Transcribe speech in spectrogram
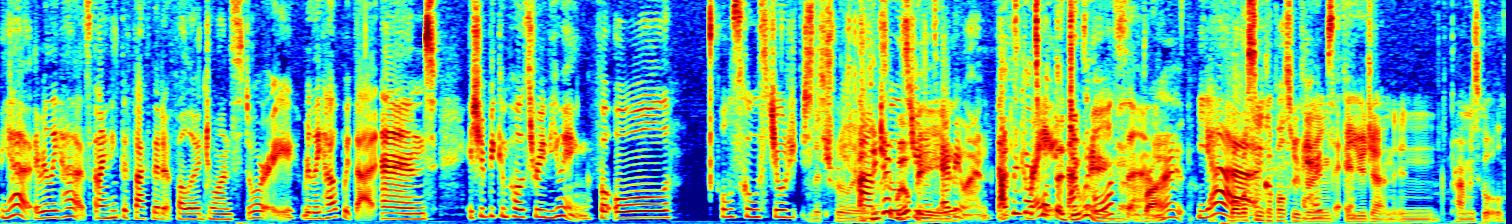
Yeah, it really has. And I think the fact that it followed Dujuan's story really helped with that. And it should be compulsory viewing for all all school students. Literally. Um, I think it will students, be. everyone. I That's think that's what they're doing, awesome. right? Yeah. What was some compulsory I viewing so. for you, Jen, in primary school?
